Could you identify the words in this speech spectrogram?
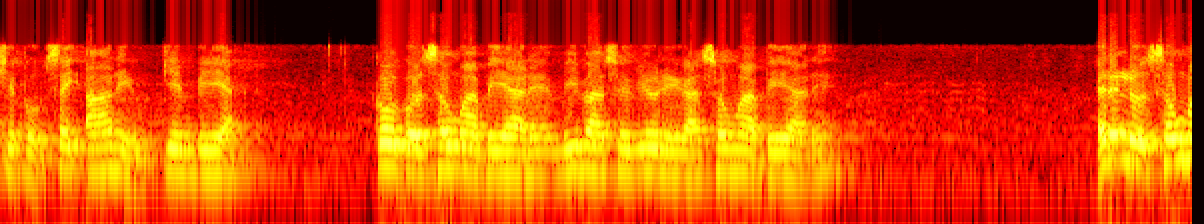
ဖြစ်ဖို့စိတ်အားတွေကိုပြင်ပေးရတယ်ကိုယ့်ကိုယ်ဆုံးမပေးရတယ်မိဘဆွေမျိုးတွေကဆုံးမပေးရတယ်အဲ့ဒါလို့ဆုံးမ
